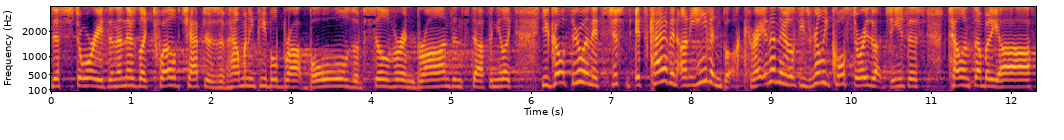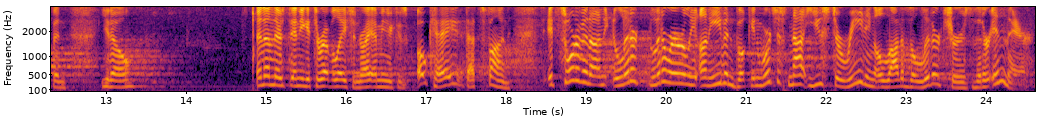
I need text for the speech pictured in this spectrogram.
the stories and then there's like 12 chapters of how many people brought bowls of silver and bronze and stuff and you like you go through and it's just it's kind of an uneven book right? And then there's like these really cool stories about jesus telling somebody off and you know and then there's then you get to revelation right? I mean you just okay that's fun. It's sort of an un, liter, literarily uneven book and we're just not used to reading a lot of the literatures that are in there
